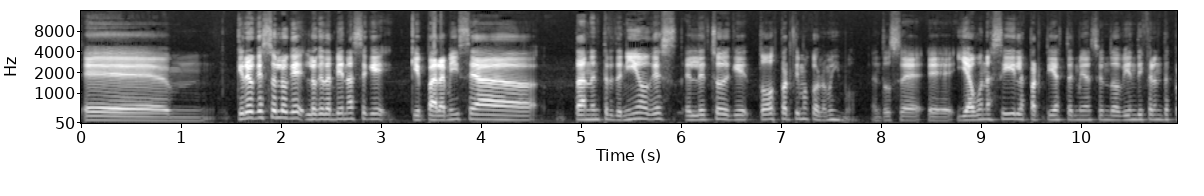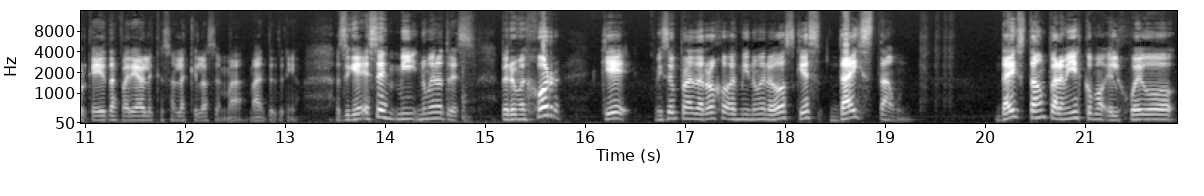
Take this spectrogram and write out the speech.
Eh, creo que eso es lo que, lo que también hace que, que para mí sea tan entretenido, que es el hecho de que todos partimos con lo mismo. Entonces, eh, y aún así las partidas terminan siendo bien diferentes porque hay otras variables que son las que lo hacen más, más entretenido. Así que ese es mi número 3. Pero mejor que Misión Planeta Rojo es mi número 2, que es Dice Town. Dice Town para mí es como el juego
